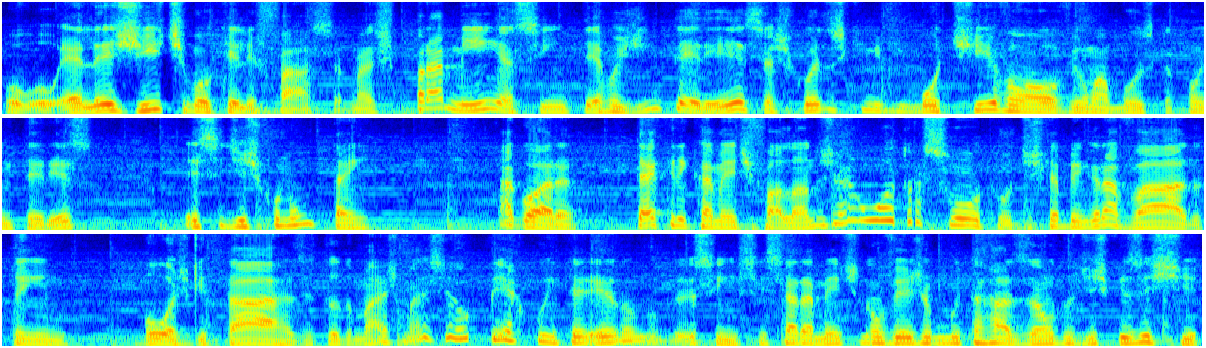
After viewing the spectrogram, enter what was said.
o é legítimo que ele faça, mas para mim, assim, em termos de interesse, as coisas que me motivam a ouvir uma música com interesse esse disco não tem. Agora, tecnicamente falando, já é um outro assunto. O disco é bem gravado, tem boas guitarras e tudo mais, mas eu perco o interesse. Assim, sinceramente, não vejo muita razão do disco existir.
